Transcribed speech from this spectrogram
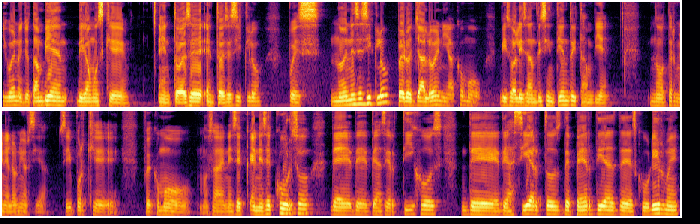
y bueno, yo también, digamos que en todo ese, en todo ese ciclo, pues no en ese ciclo, pero ya lo venía como visualizando y sintiendo y también no terminé la universidad, ¿sí? Porque fue como, o sea, en ese, en ese curso de, de, de acertijos, de, de aciertos, de pérdidas, de descubrirme,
